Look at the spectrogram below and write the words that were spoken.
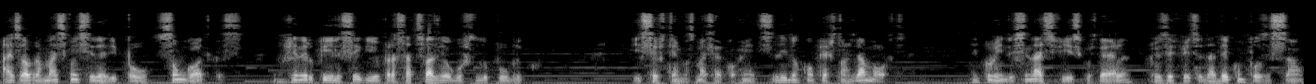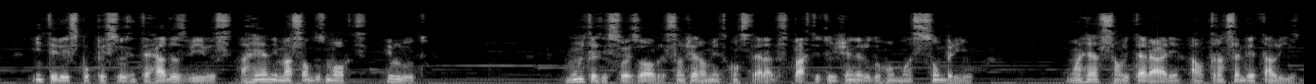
As obras mais conhecidas de Poe são góticas, um gênero que ele seguiu para satisfazer o gosto do público. E seus temas mais recorrentes lidam com questões da morte, incluindo os sinais físicos dela, os efeitos da decomposição, interesse por pessoas enterradas vivas, a reanimação dos mortos e o luto. Muitas de suas obras são geralmente consideradas parte do gênero do romance sombrio, uma reação literária ao transcendentalismo,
